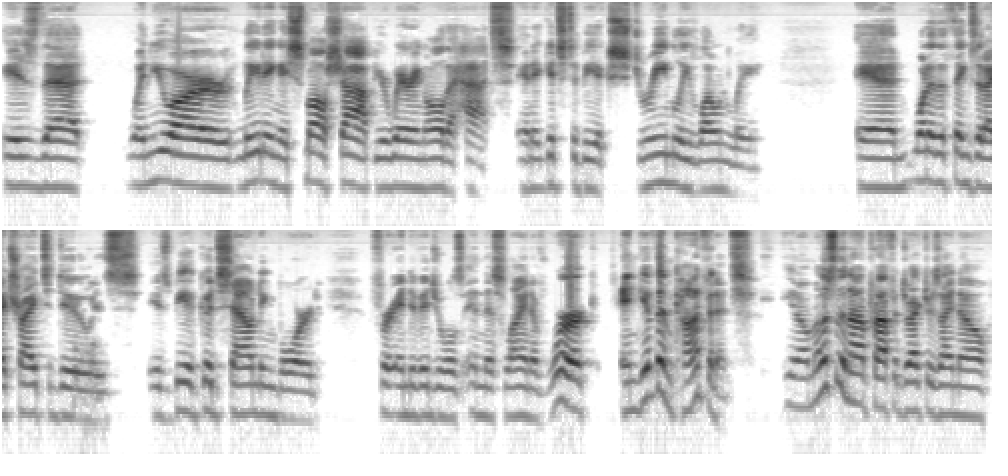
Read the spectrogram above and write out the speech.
is that when you are leading a small shop, you're wearing all the hats and it gets to be extremely lonely. And one of the things that I try to do is is be a good sounding board for individuals in this line of work and give them confidence. You know, most of the nonprofit directors I know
